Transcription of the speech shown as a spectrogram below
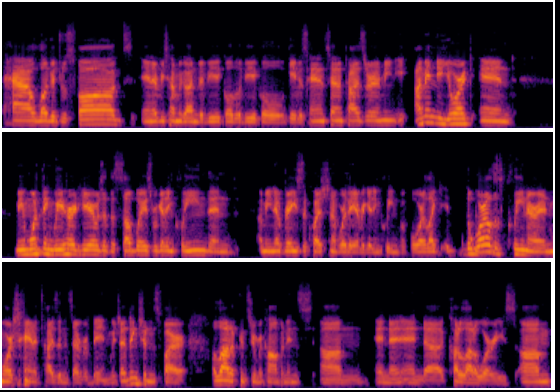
how luggage was fogged. And every time we got into the vehicle, the vehicle gave us hand sanitizer. I mean, I'm in New York, and I mean, one thing we heard here was that the subways were getting cleaned, and I mean, it raised the question of were they ever getting cleaned before? Like, it, the world is cleaner and more sanitized than it's ever been, which I think should inspire a lot of consumer confidence um, and and, and uh, cut a lot of worries. Um,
